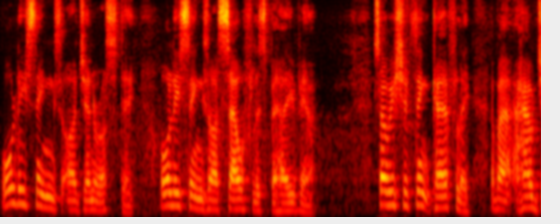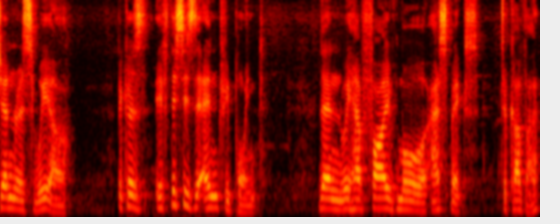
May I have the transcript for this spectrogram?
All these things are generosity. All these things are selfless behavior. So we should think carefully about how generous we are because if this is the entry point, then we have five more aspects to cover.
